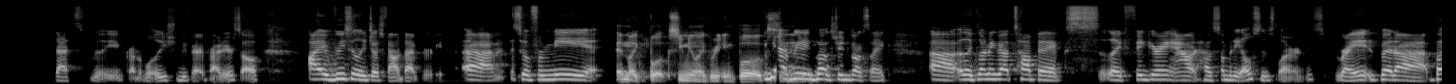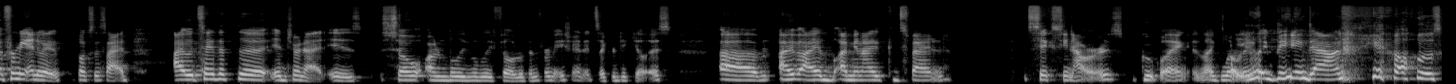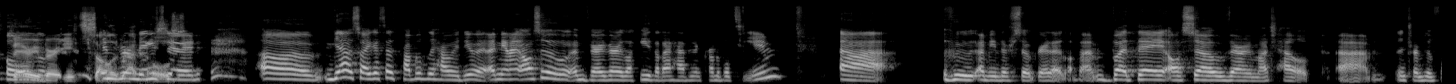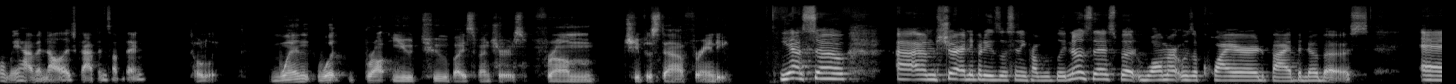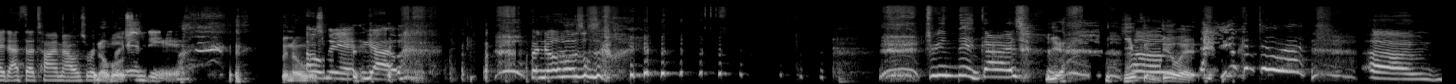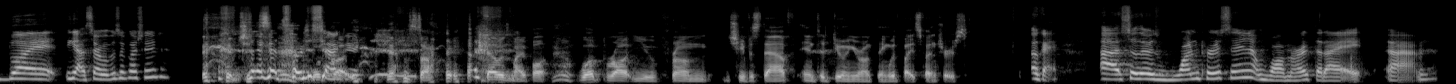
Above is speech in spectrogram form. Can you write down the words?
that's really incredible. You should be very proud of yourself. I recently just found time to read. Um, so for me, and like books, you mean like reading books? Yeah, and... reading books, reading books, like uh, like learning about topics, like figuring out how somebody else's learns, right? But uh, but for me, anyway, books aside, I would say that the internet is so unbelievably filled with information. It's like ridiculous. Um, I, I I mean, I could spend 16 hours googling and like literally oh, yeah. like being down you know, all those whole very very solid information. Um yeah so i guess that's probably how i do it. I mean i also am very very lucky that i have an incredible team uh who i mean they're so great. I love them. But they also very much help um in terms of when we have a knowledge gap in something. Totally. When what brought you to vice ventures from chief of staff for andy yeah so uh, I'm sure anybody who's listening probably knows this, but Walmart was acquired by Bonobos. And at that time, I was working Bonobos. for Andy. Bonobos. Oh, man. Yeah. Bonobos was acquired. Dream big, guys. Yeah, you can um, do it. You can do it. Um, but yeah, sorry, what was the question? Just, I got so distracted. You, I'm sorry. that was my fault. What brought you from chief of staff into doing your own thing with Vice Ventures? Okay. Uh, so there's one person at Walmart that I, um,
